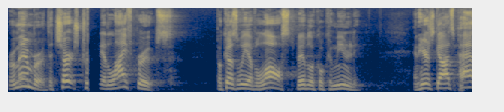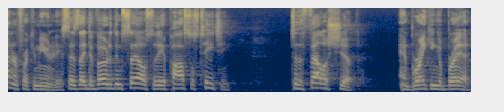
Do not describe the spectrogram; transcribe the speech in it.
Remember, the church created life groups because we have lost biblical community. And here's God's pattern for community it says they devoted themselves to the apostles' teaching, to the fellowship and breaking of bread,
